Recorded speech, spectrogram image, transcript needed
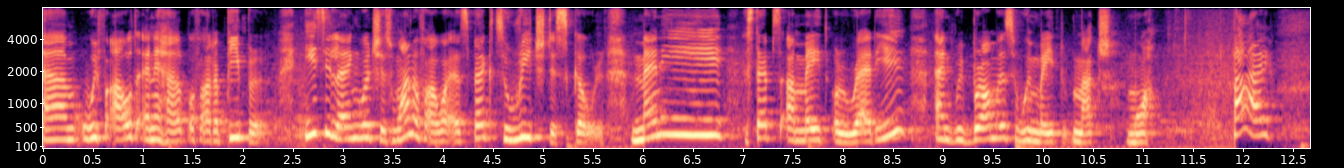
um, without any help of other people. Easy language is one of our aspects to reach this goal. Many steps are made already and we promise we made much more. Bye.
